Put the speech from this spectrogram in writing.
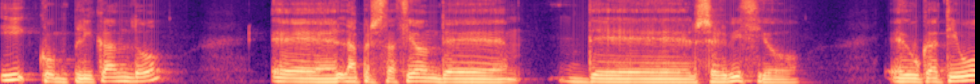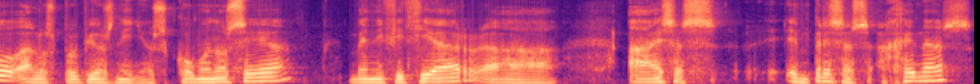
y complicando eh, la prestación del servicio educativo a los propios niños, como no sea beneficiar a esas empresas ajenas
